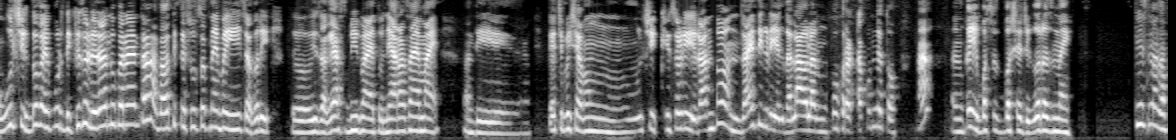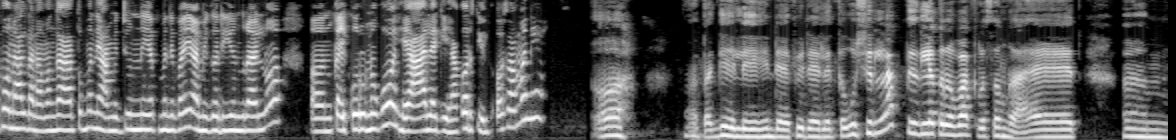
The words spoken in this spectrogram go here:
उलशी दो काही पुरते खिचडी रांधू करायला आता ती काही सुचत नाही बाई हिच्या घरी. हिचा गॅस बी माय तो न्याराच आहे माय. आणि ते त्याच्यापेक्षा मग उलशी खिचडी रांधतो आणि जाय तिकडे एकदा लावला कोकरात टाकून देतो. हा? आणि काही बसत बसायची गरज नाही. कृष्णाचा फोन आलता ना मग? तू म्हणे आम्ही जून येत म्हणे बाई आम्ही घरी येऊन राहिलो. आणि काही करू नको हे आल्या की ह्या करतील. असा म्हणे. अह, आता गेले हिंड्या फिरायला तर उशीर लागते लेकरं बाकर संघ आहेत. अं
